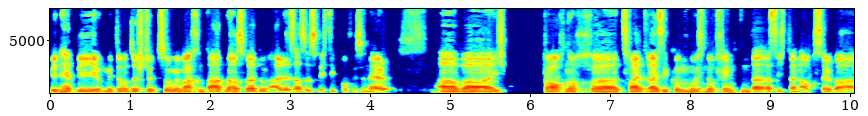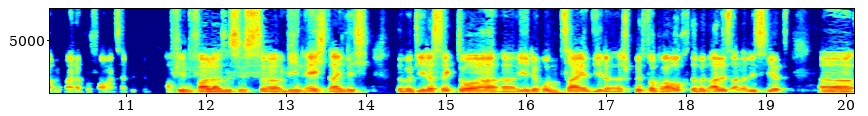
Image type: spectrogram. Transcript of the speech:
bin happy mit der Unterstützung. Wir machen Datenauswertung, alles, also ist richtig professionell. Aber ich brauche noch äh, zwei, drei Sekunden, muss ich noch finden, dass ich dann auch selber mit meiner Performance happy bin. Auf jeden Fall, also es ist äh, wie in echt eigentlich. Da wird jeder Sektor, äh, jede Rundenzeit, jeder Spritverbrauch, da wird alles analysiert. Äh,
